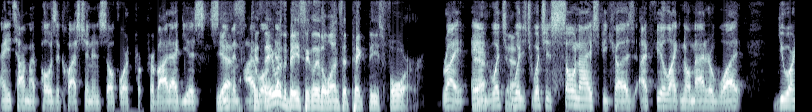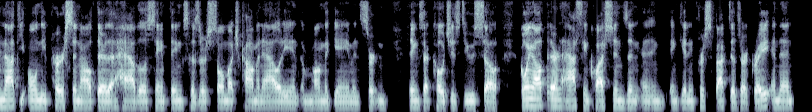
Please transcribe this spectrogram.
Anytime I pose a question and so forth, pr- provide ideas. Stephen, yes, because they were the basically the ones that picked these four. Right. Yeah, And which yeah. which which is so nice because I feel like no matter what, you are not the only person out there that have those same things because there's so much commonality in, among the game and certain things that coaches do. So going out there and asking questions and, and, and getting perspectives are great. And then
